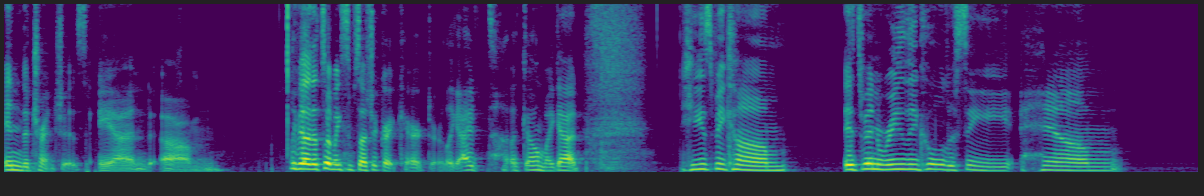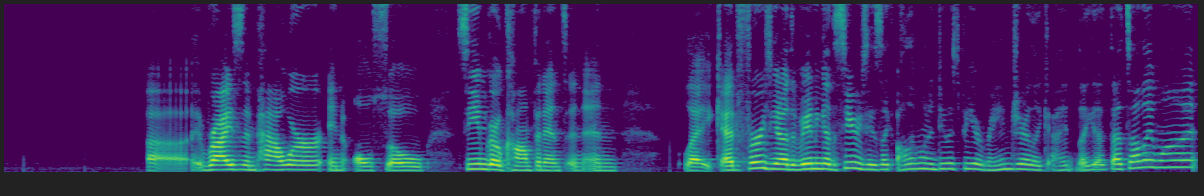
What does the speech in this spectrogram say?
in the trenches. And um I feel like that's what makes him such a great character. Like I like oh my god. He's become it's been really cool to see him uh, rise in power and also see him grow confidence and and like at first you know at the beginning of the series he's like all i want to do is be a ranger like i like that, that's all i want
